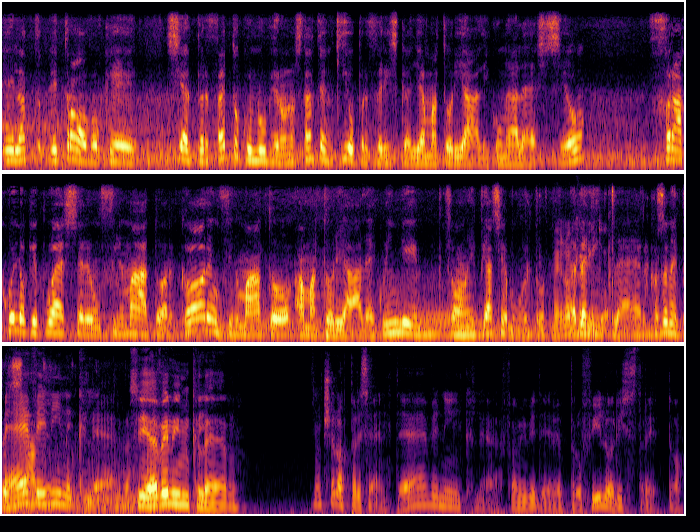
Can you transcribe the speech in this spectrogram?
e, la- e trovo che sia il perfetto connubio, nonostante anch'io preferisca gli amatoriali come Alessio, fra quello che può essere un filmato hardcore e un filmato amatoriale. Quindi insomma mi piace molto. Evelyn capito. Clare, cosa ne pensate? Evelyn Clare. Sì, Evelyn Clare. Non ce l'ho presente. Evelyn Clare. Fammi vedere. Profilo ristretto.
